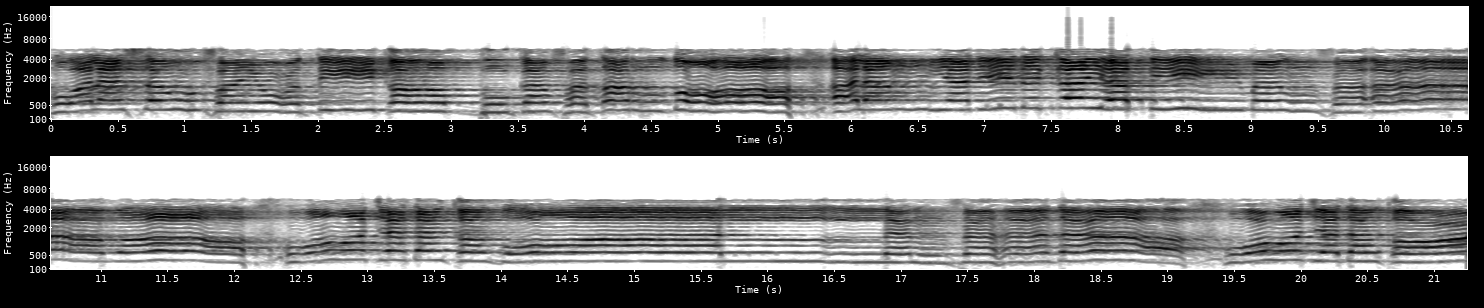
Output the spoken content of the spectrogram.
ولسوف يعطيك ربك فترضى. ألم يجدك يتيما فآوى ووجدك ضالا فهدى ووجدك عائلا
